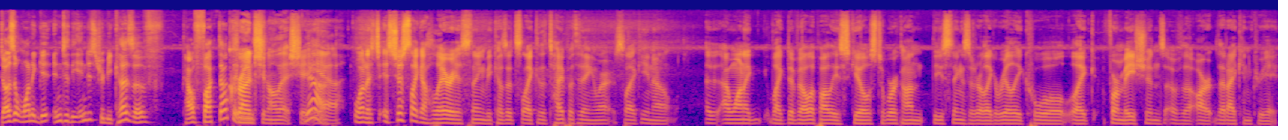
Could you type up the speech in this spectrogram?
doesn't want to get into the industry because of how fucked up crunch it is. and all that shit Yeah. yeah. Well, it's it's just like a hilarious thing because it's like the type of thing where it's like you know, I, I want to like develop all these skills to work on these things that are like really cool, like formations of the art that I can create.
